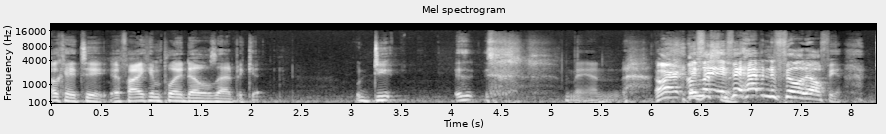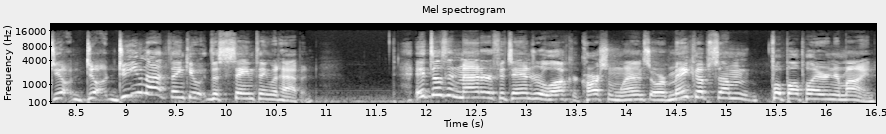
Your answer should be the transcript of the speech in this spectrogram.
okay, T. If I can play devil's advocate, do you, man? All right, if it, if it happened in Philadelphia, do, do, do you not think it, the same thing would happen? It doesn't matter if it's Andrew Luck or Carson Wentz or make up some football player in your mind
